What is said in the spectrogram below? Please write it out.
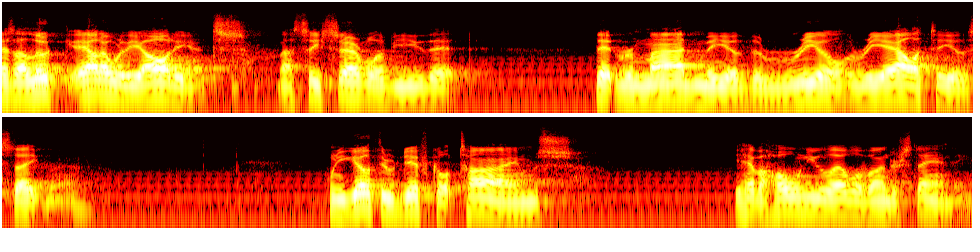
As I look out over the audience, I see several of you that that remind me of the real reality of the statement. When you go through difficult times, you have a whole new level of understanding.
